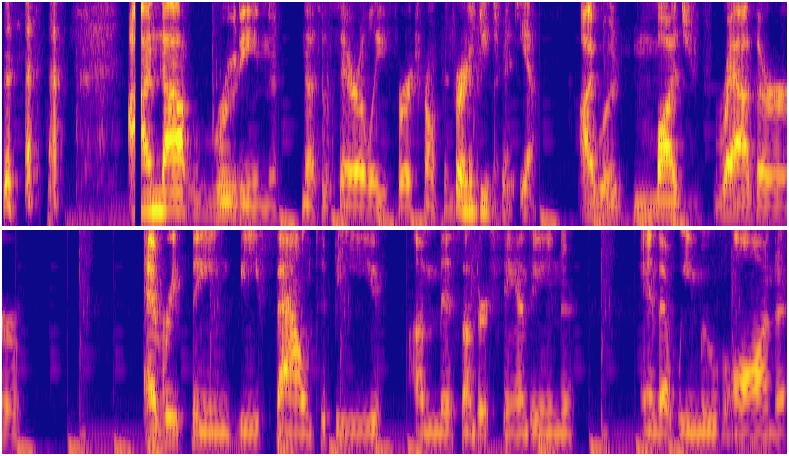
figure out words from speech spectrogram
I'm not rooting necessarily for a Trump impeachment. For an impeachment, yeah. I would much rather everything be found to be a misunderstanding and that we move on.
